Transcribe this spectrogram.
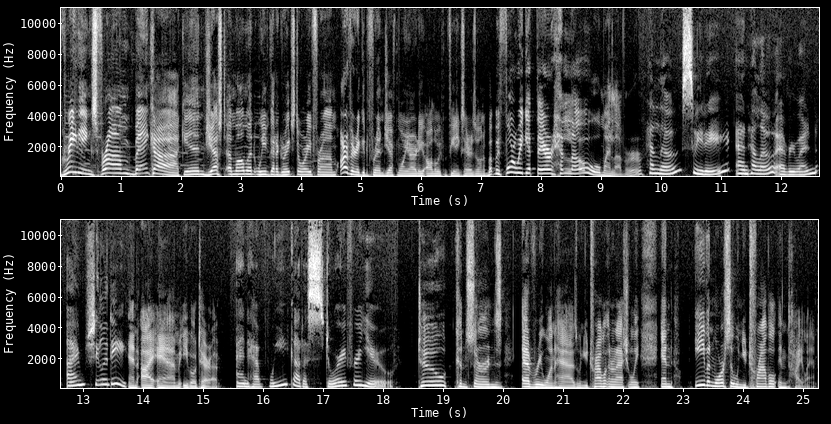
Greetings from Bangkok. In just a moment, we've got a great story from our very good friend Jeff Moriarty, all the way from Phoenix, Arizona. But before we get there, hello, my lover. Hello, sweetie, and hello, everyone. I'm Sheila Dee. And I am Evo Terra. And have we got a story for you? Two concerns everyone has when you travel internationally, and even more so when you travel in Thailand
